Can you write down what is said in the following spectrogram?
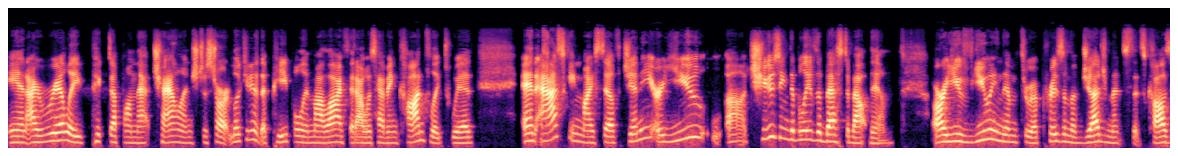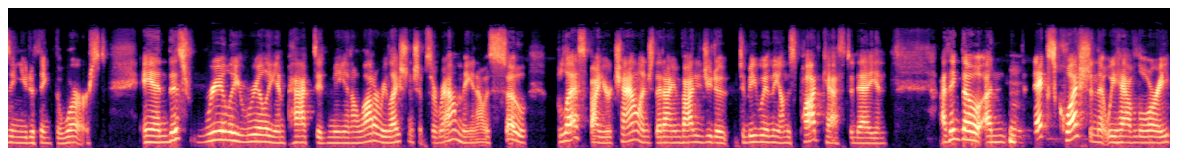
And I really picked up on that challenge to start looking at the people in my life that I was having conflict with and asking myself, Jenny, are you uh, choosing to believe the best about them? Are you viewing them through a prism of judgments that's causing you to think the worst? And this really, really impacted me and a lot of relationships around me. And I was so blessed by your challenge that I invited you to, to be with me on this podcast today. And I think, though, a, hmm. the next question that we have, Lori,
